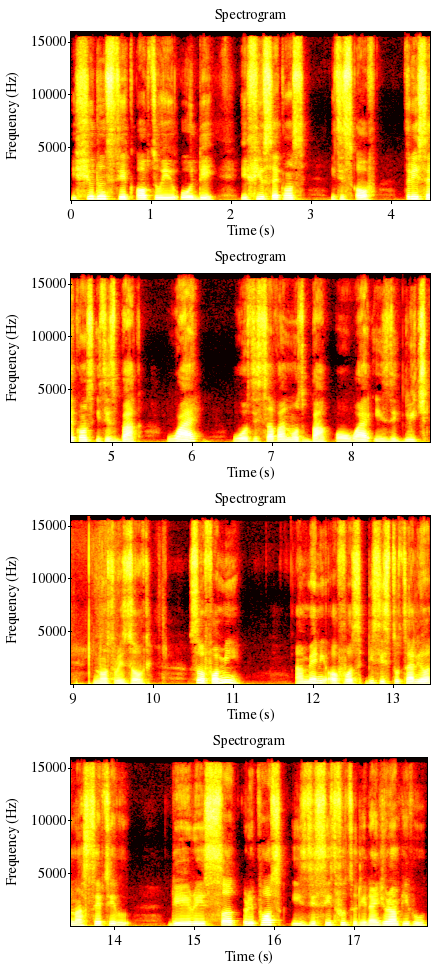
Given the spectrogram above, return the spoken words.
It shouldn't take up to a whole day. A few seconds it is off. Three seconds it is back. Why was the server not back or why is the glitch not resolved. So for me and many of us this is totally unacceptable. The result report is deceitful to the nigerian people.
